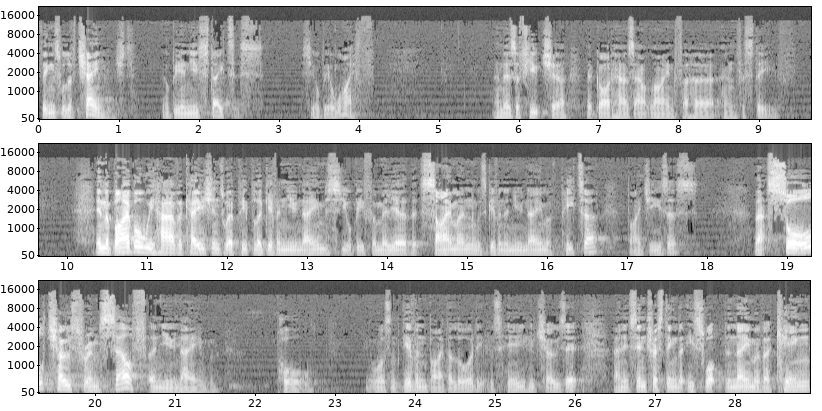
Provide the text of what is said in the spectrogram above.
Things will have changed. There'll be a new status. She'll be a wife. And there's a future that God has outlined for her and for Steve. In the Bible, we have occasions where people are given new names. You'll be familiar that Simon was given a new name of Peter by Jesus, that Saul chose for himself a new name, Paul. It wasn't given by the Lord, it was he who chose it. And it's interesting that he swapped the name of a king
